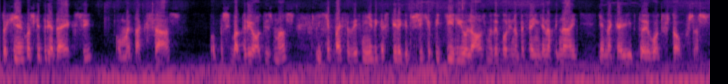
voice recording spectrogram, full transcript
το 1936 ο Μεταξάς ο συμπατριώτης μας είχε πάει στα διεθνή δικαστήρια και τους είχε πει: Κύριε, ο λαός μου δεν μπορεί να πεθαίνει και να πεινάει για να καλύπτω εγώ τους στόχους σας.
